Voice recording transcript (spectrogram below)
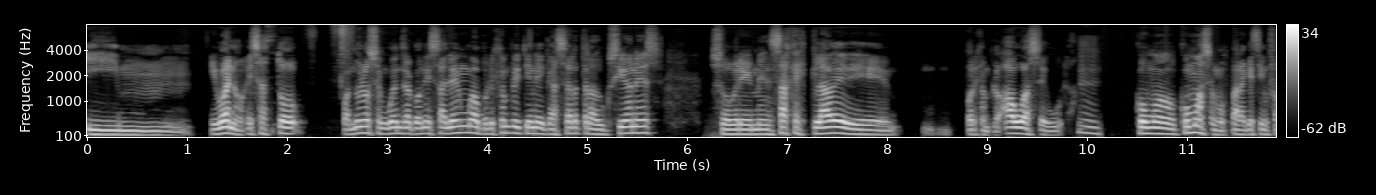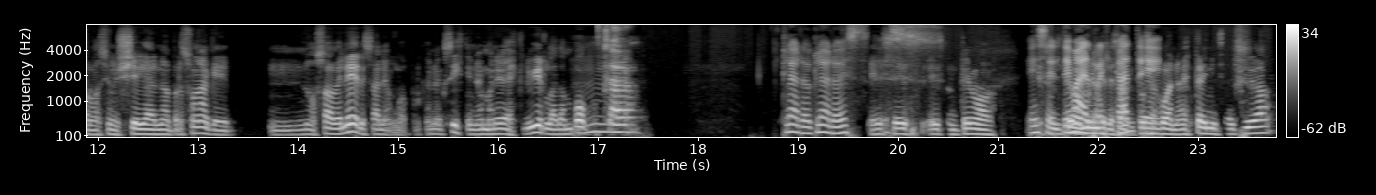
Mm, y, bueno, esas cuando uno se encuentra con esa lengua, por ejemplo, y tiene que hacer traducciones sobre mensajes clave de, por ejemplo, agua segura. Mm. ¿Cómo, ¿Cómo hacemos para que esa información llegue a una persona que no sabe leer esa lengua? Porque no existe y no hay manera de escribirla tampoco. Claro. Mm. Claro, claro, es, es, un tema. Es, el tema, del rescate. Entonces, bueno, esta iniciativa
